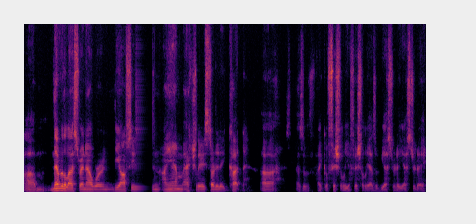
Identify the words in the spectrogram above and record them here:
Um, nevertheless, right now we're in the off season. I am actually, I started a cut, uh, as of like officially, officially as of yesterday, yesterday.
